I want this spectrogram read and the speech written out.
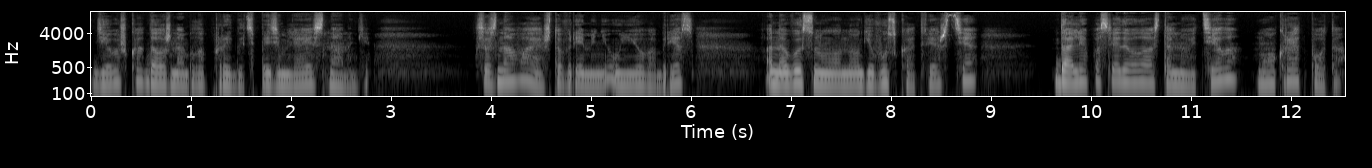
девушка должна была прыгать, приземляясь на ноги. Сознавая, что времени у нее в обрез, она высунула ноги в узкое отверстие, далее последовало остальное тело, мокрое от пота.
